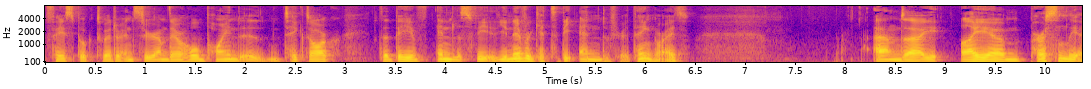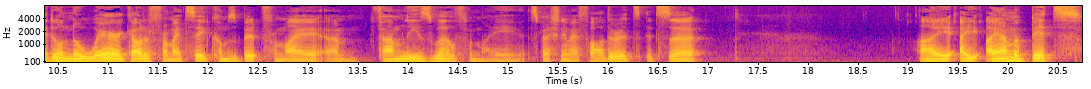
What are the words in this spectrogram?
facebook twitter instagram. Their whole point is tiktok that they have endless feeds. You never get to the end of your thing right? And I, I um, personally, I don't know where I got it from. I'd say it comes a bit from my um, family as well, from my, especially my father. It's, it's, uh, I, I, I am a bit,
